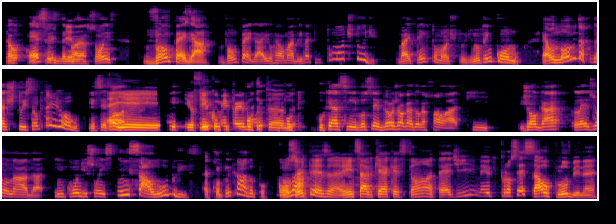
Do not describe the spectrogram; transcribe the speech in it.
Então, Com essas certeza. declarações vão pegar, vão pegar, e o Real Madrid vai ter que tomar uma atitude. Vai ter que tomar atitude. Não tem como. É o nome da, da instituição que está em jogo. E você é, fala, e eu fico me perguntando. Porque, porque, porque, assim, você vê uma jogadora falar que jogar lesionada em condições insalubres é complicado, pô. Com Não dá. certeza. A gente sabe que é a questão até de meio que processar o clube, né?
